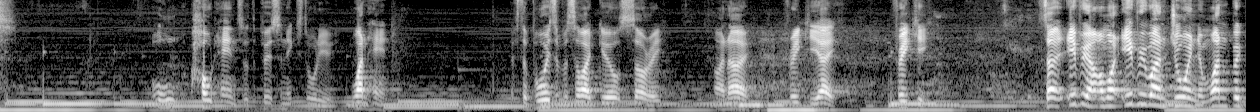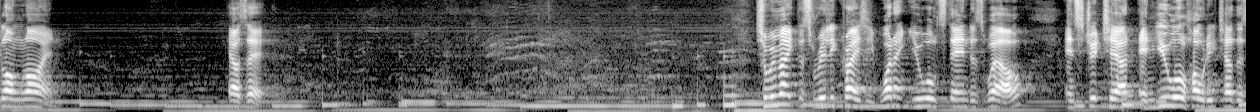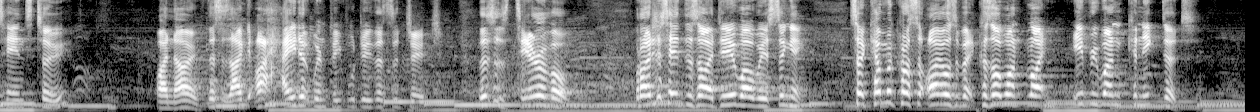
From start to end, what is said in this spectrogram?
all hold hands with the person next door to you. One hand. If the boys are beside girls, sorry. I know. Freaky, eh? Freaky. So everyone, I want everyone joined in one big long line. How's that? Should we make this really crazy? Why don't you all stand as well and stretch out and you all hold each other's hands too? I know, this is ugly. I hate it when people do this in church. This is terrible. But I just had this idea while we were singing. So come across the aisles a bit because I want like everyone connected.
